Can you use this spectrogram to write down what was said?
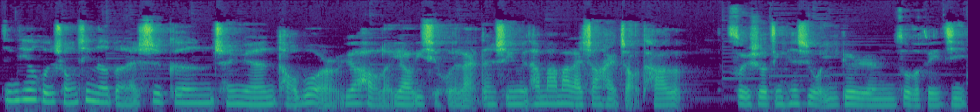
今天回重庆呢，本来是跟成员陶波尔约好了要一起回来，但是因为他妈妈来上海找他了，所以说今天是我一个人坐的飞机。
